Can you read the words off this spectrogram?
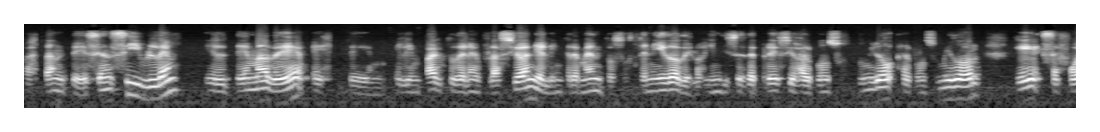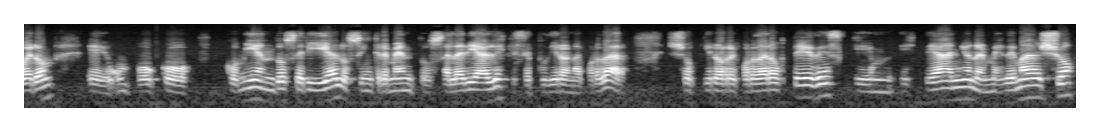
bastante sensible, el tema de este, el impacto de la inflación y el incremento sostenido de los índices de precios al consumidor, al consumidor que se fueron eh, un poco comiendo sería los incrementos salariales que se pudieron acordar. Yo quiero recordar a ustedes que este año, en el mes de mayo,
